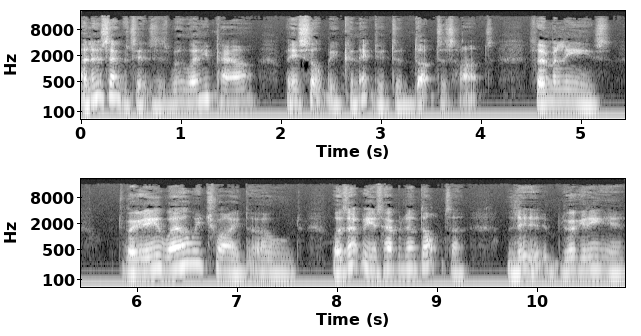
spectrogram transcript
Under no circumstances will any power, any sort be connected to the doctor's hut. Seven leaves. Brigadier, well, we tried, old. What exactly has happened to the doctor? Brigadier,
